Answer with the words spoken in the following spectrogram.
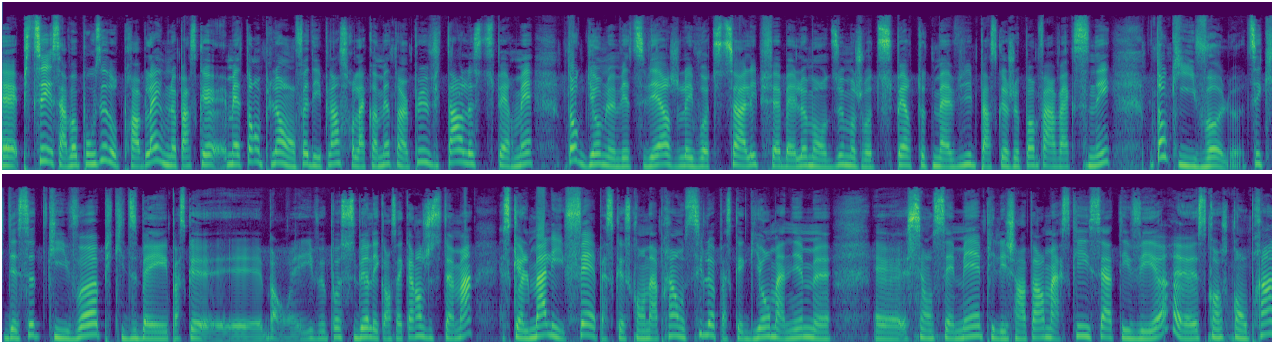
Euh, puis, tu sais, ça va poser d'autres problèmes, là, parce que, mettons, puis là, on fait des plans sur la comète un peu. Victor, là, si tu permets, mettons que Guillaume le Vétivierge, là, il voit tout ça aller, puis fait, ben là, mon Dieu, moi, je vais tout perdre toute ma vie parce que je veux pas me faire vacciner. Mettons qu'il y va, là, tu sais, qu'il décide qu'il y va, puis qu'il dit, ben, parce que, euh, bon, il veut pas subir les conséquences, justement. Est-ce que le mal est fait? Parce que ce qu'on apprend aussi, là, parce que Guillaume anime euh, Si on s'aimait, puis les chanteurs masqués ici TVA, euh, ce qu'on se comprend,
